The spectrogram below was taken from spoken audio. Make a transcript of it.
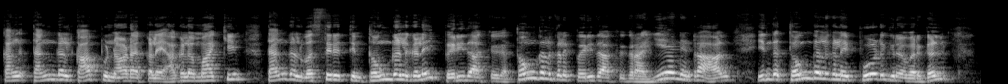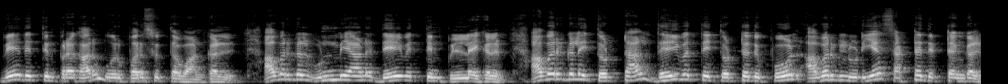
கங் தங்கள் காப்பு நாடாக்களை அகலமாக்கி தங்கள் வஸ்திரத்தின் தொங்கல்களை பெரிதாக்குக தொங்கல்களை பெரிதாக்குகிறார் ஏனென்றால் இந்த தொங்கல்களை போடுகிறவர்கள் வேதத்தின் பிரகாரம் ஒரு பரிசுத்தவான்கள். அவர்கள் உண்மையான தெய்வத்தின் பிள்ளைகள். அவர்களை தொட்டால் தெய்வத்தை தொட்டது போல் அவர்களுடைய சட்டத்திட்டங்கள்.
